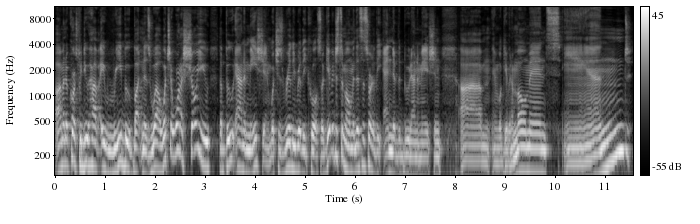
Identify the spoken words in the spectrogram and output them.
Um, and of course, we do have a reboot button as well, which I want to show you the boot animation, which is really, really cool. So give it just a moment. This is sort of the end of the boot animation. Um, and we'll give it a moment. And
